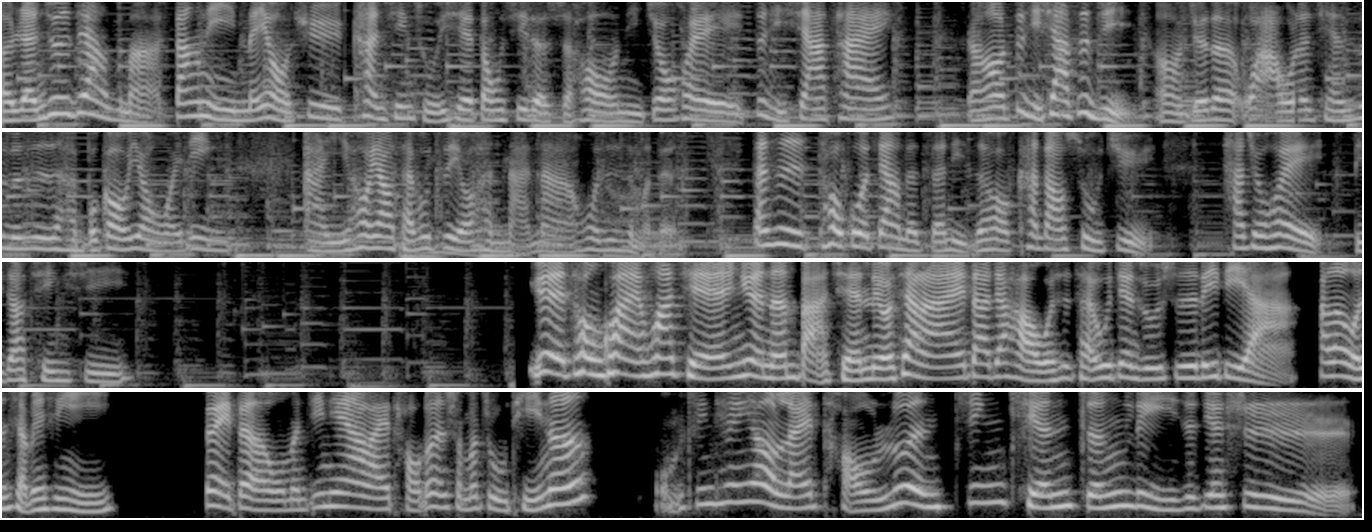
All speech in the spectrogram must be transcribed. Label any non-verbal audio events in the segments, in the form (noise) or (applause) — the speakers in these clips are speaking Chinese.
呃，人就是这样子嘛。当你没有去看清楚一些东西的时候，你就会自己瞎猜，然后自己吓自己，哦，觉得哇，我的钱是不是很不够用？我一定啊，以后要财富自由很难呐，或者是什么的。但是透过这样的整理之后，看到数据，它就会比较清晰。越痛快花钱，越能把钱留下来。大家好，我是财务建筑师 Lydia。Hello，我是小编心怡。对的，我们今天要来讨论什么主题呢？我们今天要来讨论金钱整理这件事。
